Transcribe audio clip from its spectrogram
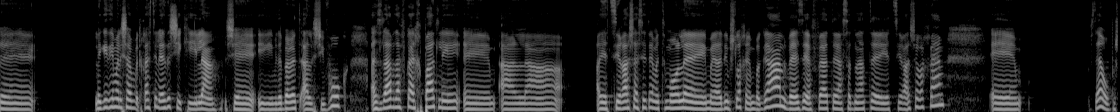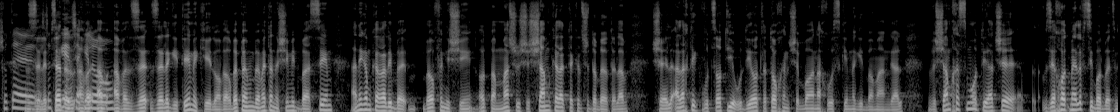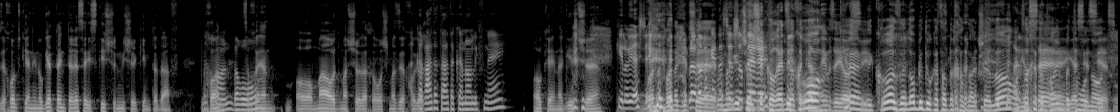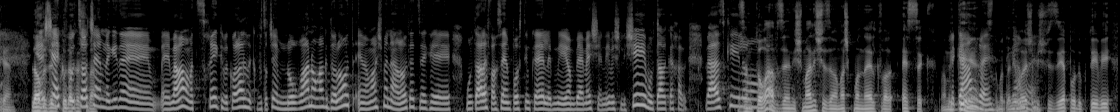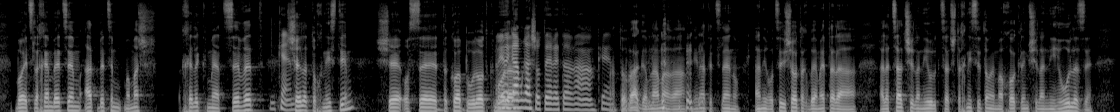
נגיד, אם אני עכשיו נכנסתי לאיזושהי קהילה שהיא מדברת על שיווק, אז לאו דווקא אכפת לי אה, על ה... היצירה שעשיתם אתמול אה, עם הילדים שלכם בגן, ואיזה יפה את הסדנת יצירה שלכם. זהו, פשוט אה, זה בסדר, שכאילו... אבל, אבל זה, זה לגיטימי, כאילו, אבל הרבה פעמים באמת אנשים מתבאסים. אני גם קרה לי באופן אישי, עוד פעם, משהו ששם את הקטע שדברת אליו, שהלכתי קבוצות ייעודיות לתוכן שבו אנחנו עוסקים, נגיד, במנגל, ושם חסמו אותי עד ש... זה יכול להיות מאלף סיבות בעצם, זה יכול להיות כי אני נוגד את האינטרס העסקי של מי שהקים את הדף. נכון, נכון ברור. או מה עוד, מה שהולך לראש, מה זה יכול להיות? קראת את התקנון לפני? אוקיי, נגיד ש... כאילו יש... בוא נגיד לא, לא שקורא את זה התקנונים זה יוסי. כן, לקרוא זה לא בדיוק הצד החזק שלו, הוא צריך את הדברים בתמונות. כן. לא, יש קבוצות שהן, נגיד, מאמר אה, מצחיק, וכל הקבוצות שהן נורא נורא גדולות, הן ממש מנהלות את זה כמותר לפרסם פוסטים כאלה מיום בימי שני ושלישי, מותר ככה, ואז כאילו... זה מטורף, זה נשמע לי שזה ממש כמו לנהל כבר עסק אמיתי. לגמרי, זאת אומרת, אני רואה שבשביל זה יהיה פרודוקטיבי, בואי, אצלכם בעצם, את בעצם ממש חלק מהצוות כן. של התוכניסטים, שעושה את כל הפעולות כמו... אני לגמרי השוטרת הרעה, כן. הטובה, גם למה הרעה? הנה את אצלנו. אני רוצה לשאול אותך באמת על, ה, על הצד של הניהול קצת, שתכניסי אותנו למאחורי הקלעים של הניהול הזה.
